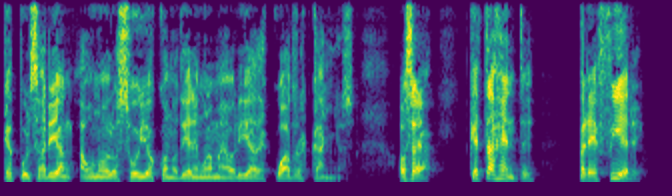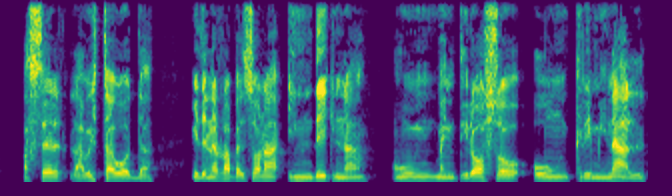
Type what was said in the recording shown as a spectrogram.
que expulsarían a uno de los suyos cuando tienen una mayoría de cuatro escaños. O sea, que esta gente prefiere hacer la vista gorda y tener una persona indigna, un mentiroso, un criminal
